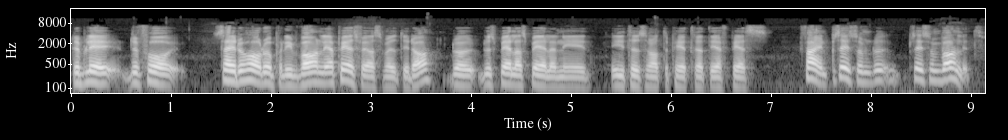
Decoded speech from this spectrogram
det blir, du får, säg du har då på din vanliga PS4 som är ute idag, då, du spelar spelen i, i 1080p 30 fps, fine, precis som, du- precis som vanligt.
